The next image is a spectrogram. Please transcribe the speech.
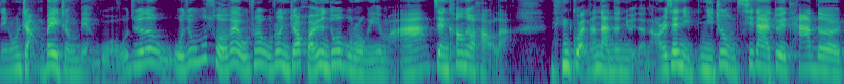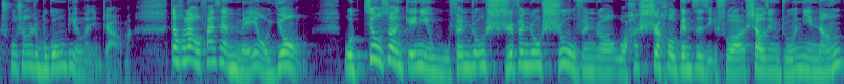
那种长辈争辩过。我觉得我就无所谓。我说我说你知道怀孕多不容易吗？啊，健康就好了，你管他男的女的呢？而且你你这种期待对他的出生是不公平的，你知道吗？但后来我发现没有用。我就算给你五分钟、十分钟、十五分钟，我事后跟自己说，邵静竹，你能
